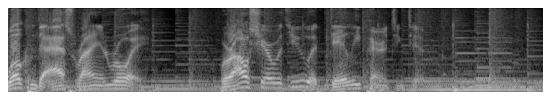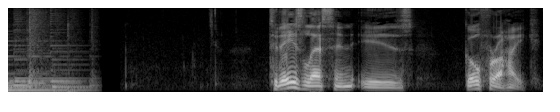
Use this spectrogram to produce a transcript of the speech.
Welcome to Ask Ryan Roy, where I'll share with you a daily parenting tip. Today's lesson is go for a hike.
